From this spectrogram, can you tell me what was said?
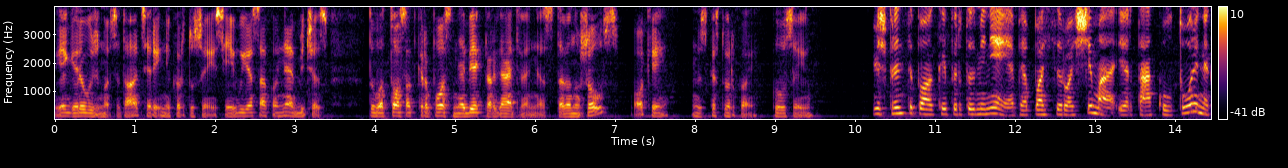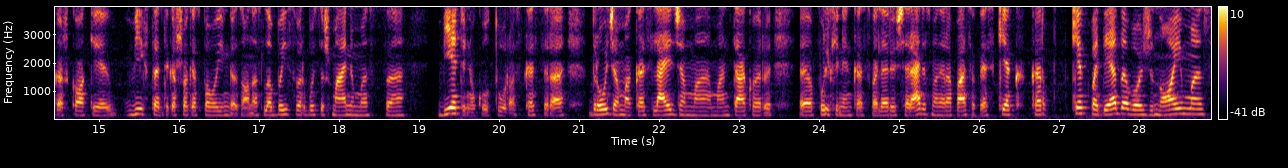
jie geriau žino situaciją eini kartu su jais. Jeigu jie sako, ne, bičias, tu va tos atkarpos nebėg per gatvę, nes tave nušaus, okei, okay, viskas tvarkoji, klausai jų. Iš principo, kaip ir tu minėjai, apie pasiruošimą ir tą kultūrinį kažkokį, vykstantį kažkokias pavojingas zonas, labai svarbus išmanimas vietinių kultūros, kas yra draudžiama, kas leidžiama. Man teko ir pulkininkas Valerijus Šerelis man yra pasakojęs, kiek, kart, kiek padėdavo žinojimas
